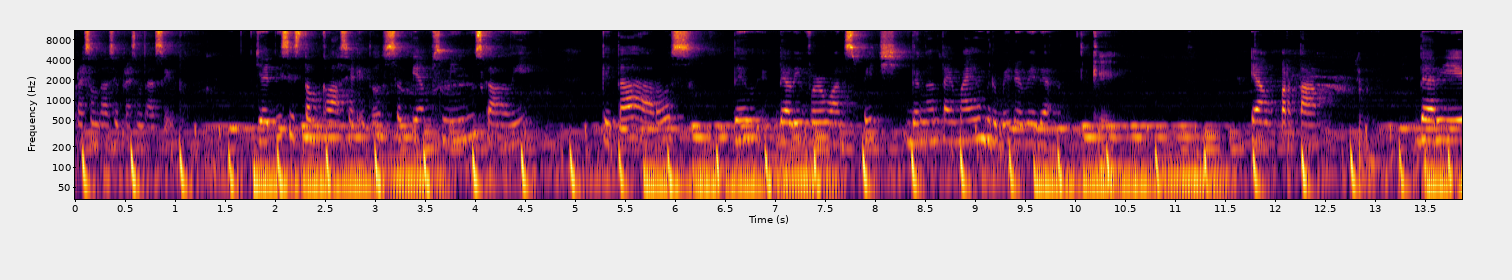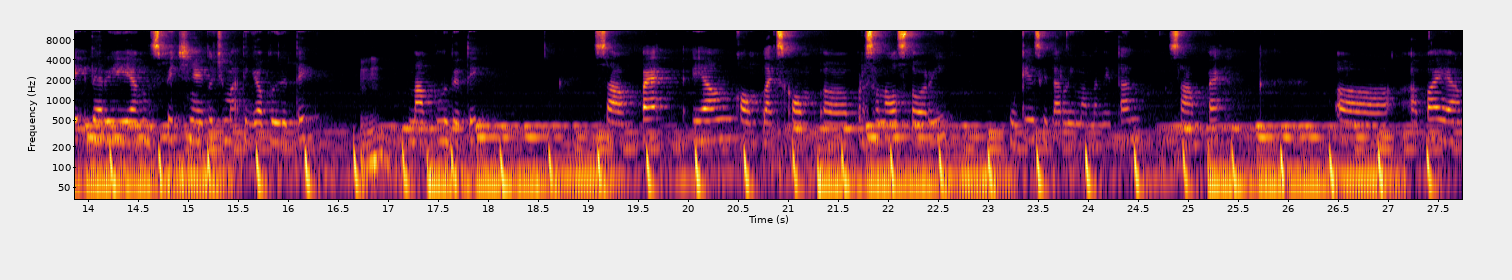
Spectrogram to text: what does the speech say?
presentasi-presentasi itu. Jadi sistem kelasnya itu setiap seminggu sekali kita harus del- deliver one speech dengan tema yang berbeda-beda. Oke. Yang pertama dari dari yang speechnya itu cuma 30 detik, Hmm. 60 detik sampai yang kompleks kom- eh, personal story mungkin sekitar lima menitan sampai eh, apa yang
